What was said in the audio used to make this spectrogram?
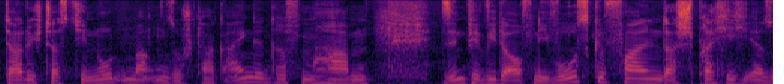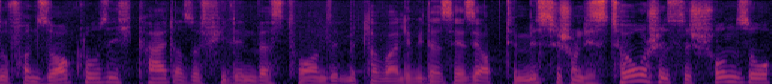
dadurch, dass die Notenbanken so stark eingegriffen haben, sind wir wieder auf Niveaus gefallen. Da spreche ich eher so von Sorglosigkeit. Also viele Investoren sind mittlerweile wieder sehr, sehr optimistisch. Und historisch ist es schon so,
